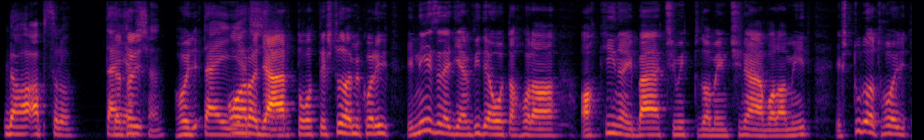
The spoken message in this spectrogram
De ha abszolút, tehát, hogy, teljesen. hogy Teljesen. arra gyártott, és tudod, amikor így, így nézel egy ilyen videót, ahol a, a kínai bácsi, mit tudom én, csinál valamit, és tudod, hogy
